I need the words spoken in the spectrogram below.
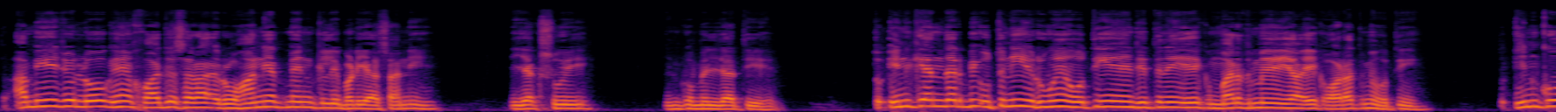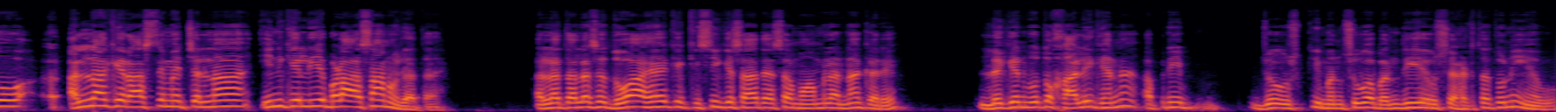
تو اب یہ جو لوگ ہیں، خواجہ سرا، روحانیت میں ان کے لیے بڑی آسانی ہے۔ یکسوئی ان کو مل جاتی ہے۔ تو ان کے اندر بھی اتنی روحیں ہوتی ہیں جتنی ایک مرد میں یا ایک عورت میں ہوتی ہیں۔ تو ان کو اللہ کے راستے میں چلنا ان کے لیے بڑا آسان ہو جاتا ہے۔ اللہ تعالیٰ سے دعا ہے کہ کسی کے ساتھ ایسا معاملہ نہ کرے، لیکن وہ تو خالق ہے نا، اپنی جو اس کی منصوبہ بندی ہے اس سے ہٹتا تو نہیں ہے وہ۔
